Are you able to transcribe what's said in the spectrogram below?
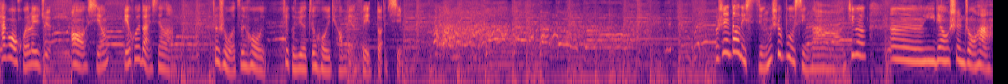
他给我回了一句，哦行，别回短信了，这是我最后这个月最后一条免费短信。不是，到底行是不行啊？这个，嗯，一定要慎重哈。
